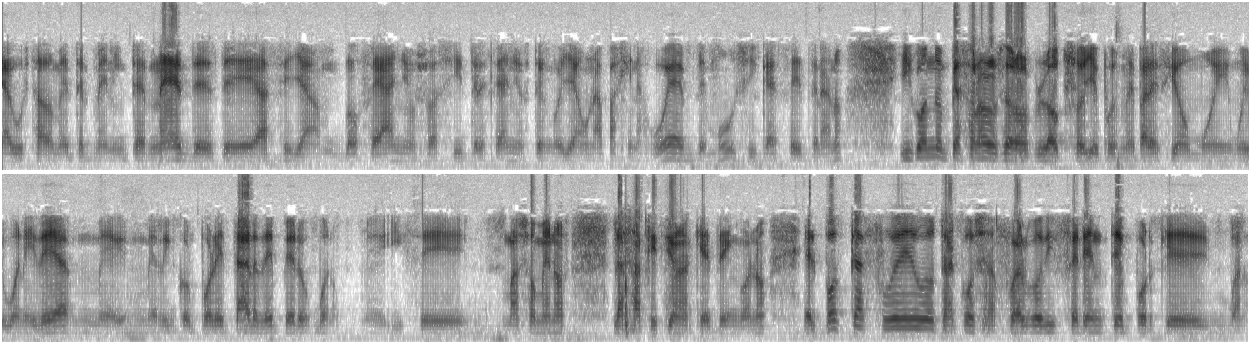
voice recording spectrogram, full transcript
ha gustado meterme en Internet, desde hace ya 12 años o así, 13 años tengo ya una página web de música, etcétera, ¿no? Y cuando empezaron los de los blogs, oye, pues me pareció muy muy buena idea, me, me reincorporé tarde, pero bueno, hice más o menos las aficiones que tengo, ¿no? El podcast fue otra cosa, fue algo diferente porque, bueno,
